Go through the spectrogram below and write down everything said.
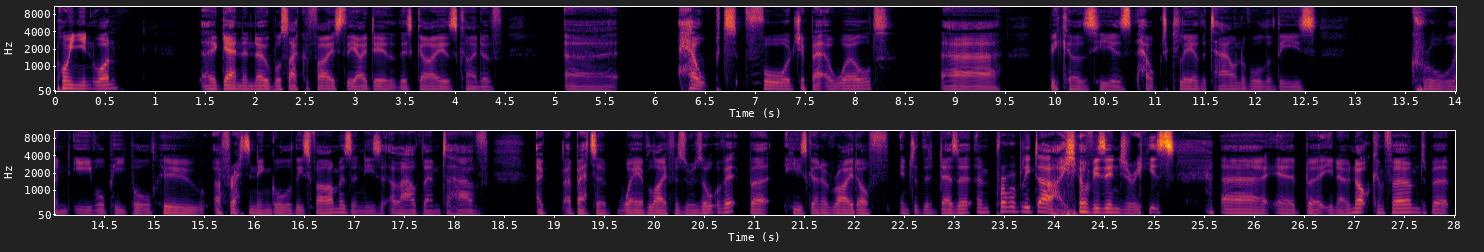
poignant one. Again, a noble sacrifice. The idea that this guy has kind of uh, helped forge a better world uh, because he has helped clear the town of all of these cruel and evil people who are threatening all of these farmers, and he's allowed them to have a, a better way of life as a result of it. But he's going to ride off into the desert and probably die of his injuries. Uh, uh, but you know, not confirmed, but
